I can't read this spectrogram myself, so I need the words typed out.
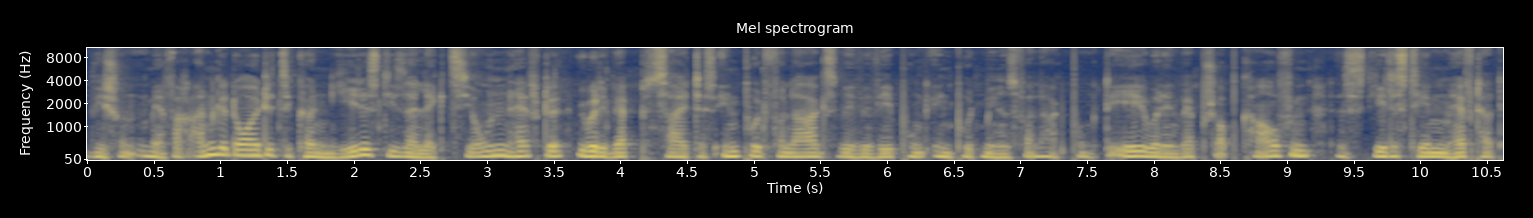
wie schon mehrfach angedeutet, Sie können jedes dieser Lektionenhefte über die Website des Input Verlags www.input-verlag.de über den Webshop kaufen. Das jedes Themenheft hat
